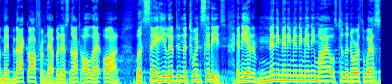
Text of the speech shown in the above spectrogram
maybe back off from that, but it's not all that odd. Let's say he lived in the Twin Cities and he had many, many, many, many miles to the northwest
